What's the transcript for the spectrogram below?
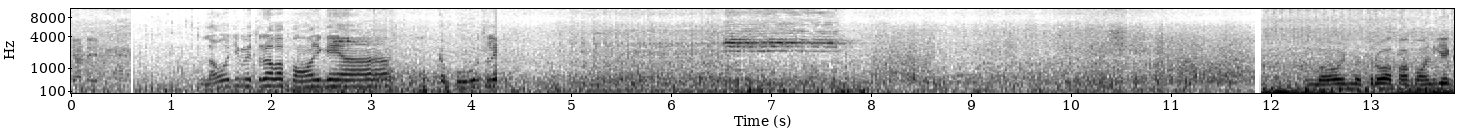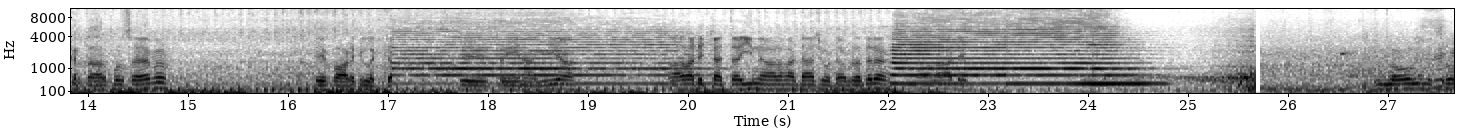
ਕਿਆਡੇ ਲਓ ਜੀ ਮਿੱਤਰੋ, ਆਪਾਂ ਪਹੁੰਚ ਗਏ ਆ ਕਪੂਰਥਲੇ। ਲੋ ਵੀ ਮਿੱਤਰੋ, ਆਪਾਂ ਪਹੁੰਚ ਗਏ ਕਰਤਾਰਪੁਰ ਸਾਹਿਬ। ਤੇ ਫਾੜਕ ਲੱਗਾ ਤੇ ਟ੍ਰੇਨ ਆ ਗਈ ਆ। ਆ ਸਾਡੇ ਚਾਚਾ ਜੀ ਨਾਲ ਸਾਡਾ ਛੋਟਾ ਬ੍ਰਦਰ ਲੋ ਵੀ ਮਿੱਤਰੋ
